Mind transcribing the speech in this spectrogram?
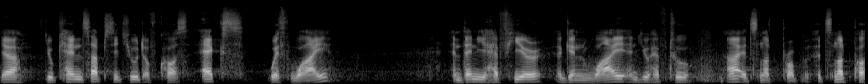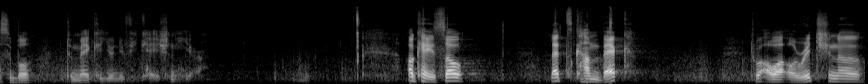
yeah, you can substitute, of course, x with y. And then you have here, again, y, and you have to, ah, it's not, it's not possible to make a unification here. Okay, so let's come back to our original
